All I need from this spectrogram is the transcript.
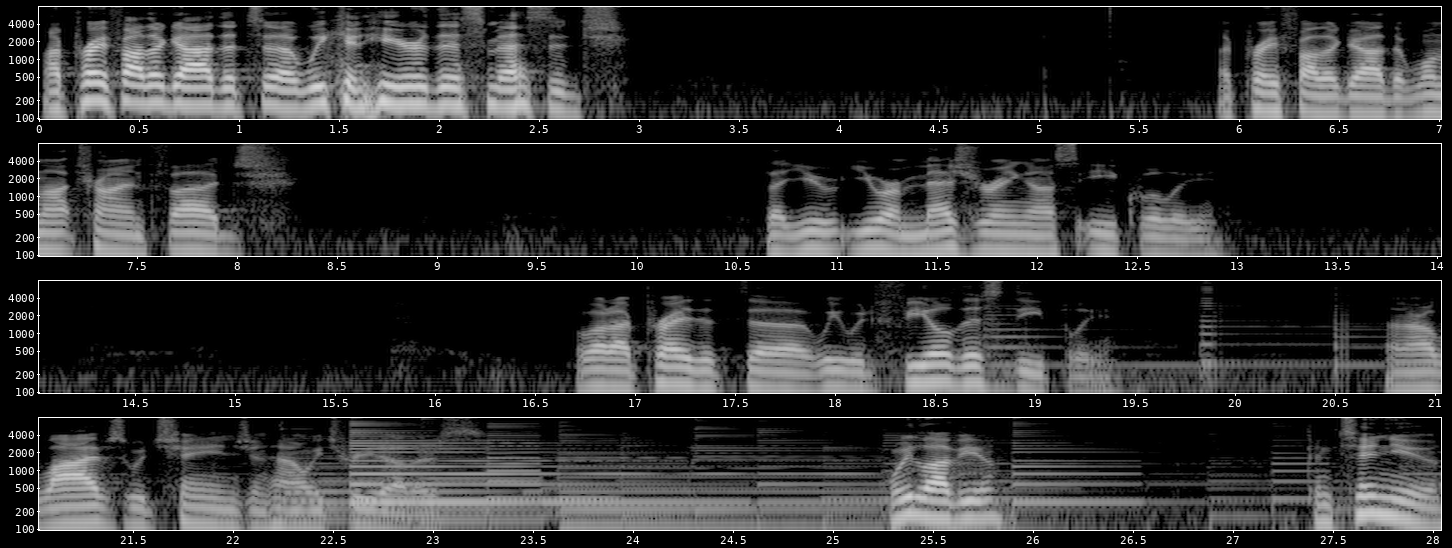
I pray, Father God, that uh, we can hear this message. I pray, Father God, that we'll not try and fudge, that you, you are measuring us equally. Lord, I pray that uh, we would feel this deeply and our lives would change in how we treat others. We love you. Continue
